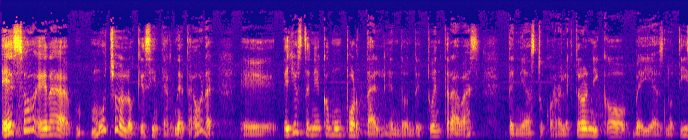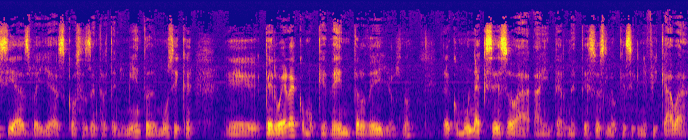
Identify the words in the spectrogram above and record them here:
eso era mucho lo que es Internet ahora. Eh, ellos tenían como un portal en donde tú entrabas, tenías tu correo electrónico, veías noticias, veías cosas de entretenimiento, de música, eh, pero era como que dentro de ellos, ¿no? Era como un acceso a, Internet, eso es lo que significaba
